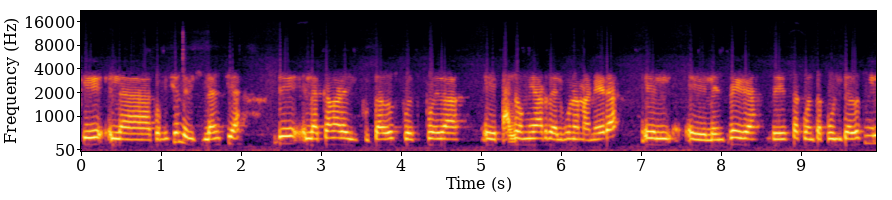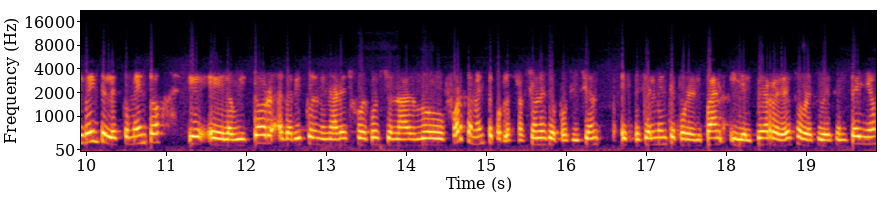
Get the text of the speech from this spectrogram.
que la Comisión de Vigilancia de la Cámara de Diputados pues pueda eh, palomear de alguna manera el, eh, la entrega de esta cuenta pública 2020. Les comento que el auditor David Colmenares fue cuestionado fuertemente por las fracciones de oposición, especialmente por el PAN y el PRD, sobre su desempeño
